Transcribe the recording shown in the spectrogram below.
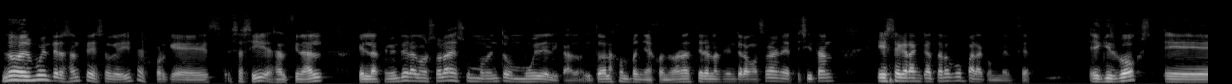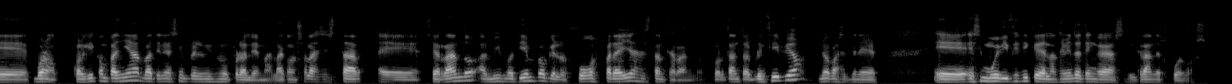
No, es muy interesante eso que dices, porque es, así, es al final el lanzamiento de la consola es un momento muy delicado y todas las compañías cuando van a hacer el lanzamiento de la consola necesitan ese gran catálogo para convencer. Xbox, eh, bueno, cualquier compañía va a tener siempre el mismo problema. La consola se está eh, cerrando al mismo tiempo que los juegos para ellas se están cerrando. Por tanto, al principio no vas a tener. Eh, es muy difícil que de lanzamiento tengas grandes juegos.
